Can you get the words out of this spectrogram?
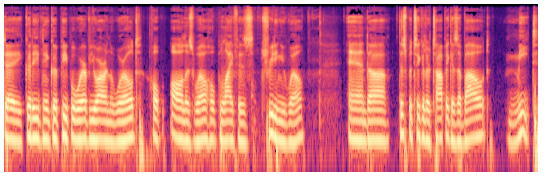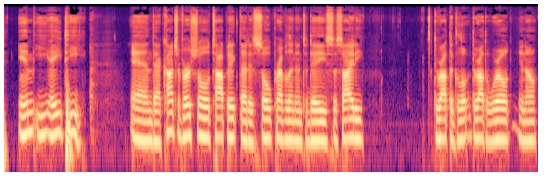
day, good evening, good people, wherever you are in the world. Hope all is well. Hope life is treating you well. And uh, this particular topic is about meat, M E A T. And that controversial topic that is so prevalent in today's society throughout the glo- throughout the world, you know.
